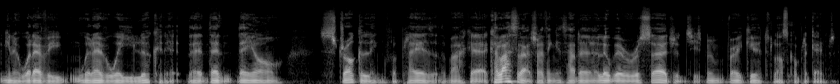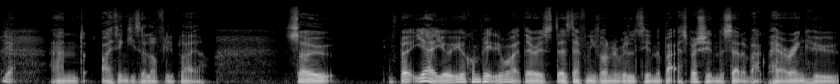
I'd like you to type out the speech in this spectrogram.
you know, whatever whatever way you look at it. They're, they're, they are struggling for players at the back. Uh, Kolasinac, I think, has had a, a little bit of a resurgence. He's been very good the last couple of games. Yeah. and I think he's a lovely player. So, but yeah, you're you're completely right. There is there's definitely vulnerability in the back, especially in the centre back pairing, who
